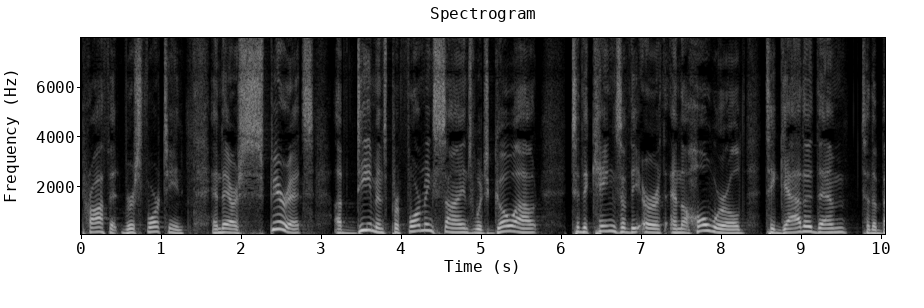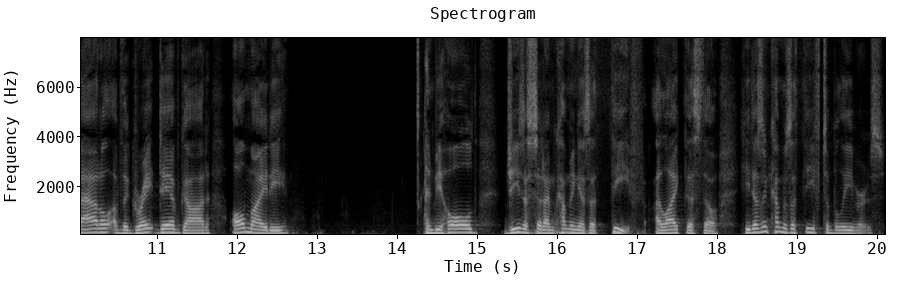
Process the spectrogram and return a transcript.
prophet. Verse 14, and they are spirits of demons performing signs which go out to the kings of the earth and the whole world to gather them to the battle of the great day of God Almighty. And behold, Jesus said, I'm coming as a thief. I like this though. He doesn't come as a thief to believers.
